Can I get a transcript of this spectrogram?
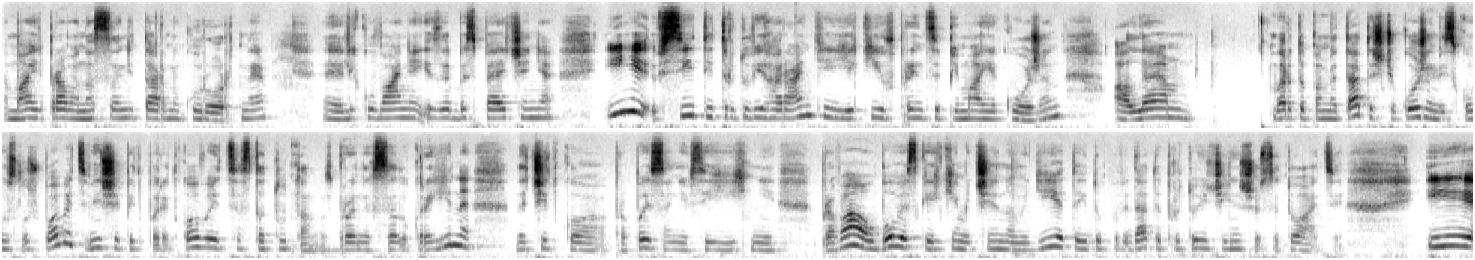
мають право на санітарно-курортне е, лікування і забезпечення, і всі ті трудові гарантії, які в принципі має кожен, але Варто пам'ятати, що кожен військовослужбовець він ще підпорядковується статутам Збройних сил України, де чітко прописані всі їхні права, обов'язки, яким чином діяти і доповідати про ту чи іншу ситуацію. І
